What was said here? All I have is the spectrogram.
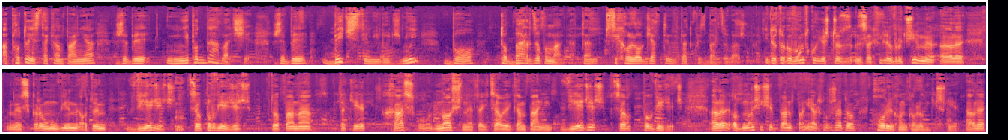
A po to jest ta kampania, żeby nie poddawać się, żeby być z tymi ludźmi, bo to bardzo pomaga. Ta psychologia w tym wypadku jest bardzo ważna. I do tego wątku jeszcze za chwilę wrócimy, ale skoro mówimy o tym wiedzieć, co powiedzieć, to pana takie hasło nośne tej całej kampanii. Wiedzieć, co powiedzieć. Ale odnosi się pan, panie Arturze, do chorych onkologicznie, ale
